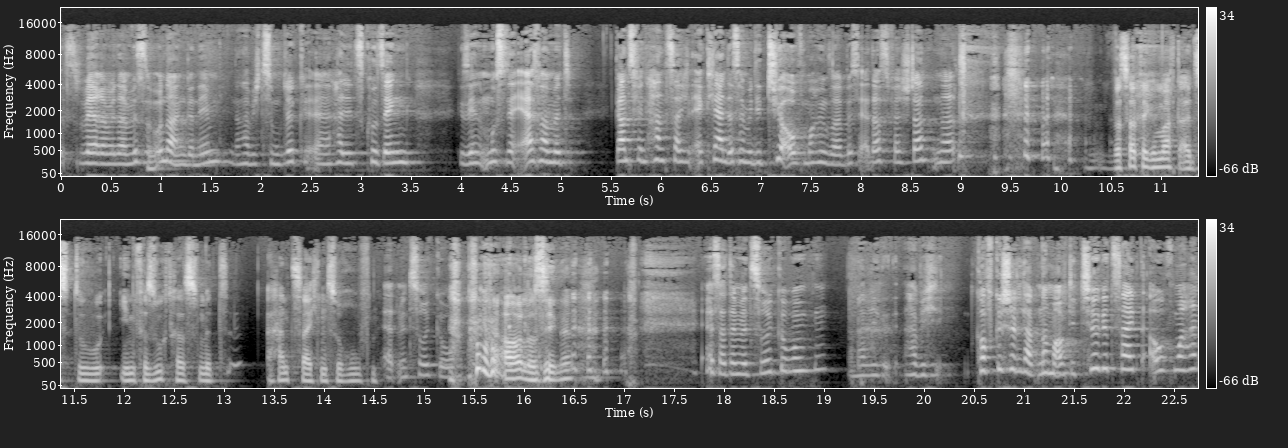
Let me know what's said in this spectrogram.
Das wäre mir dann ein bisschen unangenehm. Dann habe ich zum Glück äh, Halils Cousin gesehen und musste erstmal mit ganz vielen Handzeichen erklären, dass er mir die Tür aufmachen soll, bis er das verstanden hat. Was hat er gemacht, als du ihn versucht hast, mit Handzeichen zu rufen? Er hat mir zurückgewunken. Auch lustig, ne? Erst hat er mir zurückgewunken, dann habe ich, hab ich Kopf geschüttelt, habe nochmal auf die Tür gezeigt, aufmachen.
